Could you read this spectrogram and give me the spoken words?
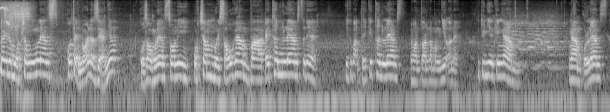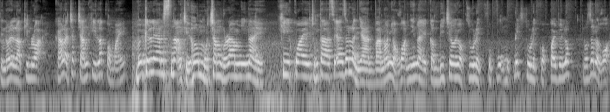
đây là một trong những lens có thể nói là rẻ nhất của dòng lens Sony. 116g và cái thân lens đây này. Như các bạn thấy, cái thân lens hoàn toàn là bằng nhựa này. Tuy nhiên cái ngàm ngàm của lens thì nó lại là kim loại khá là chắc chắn khi lắp vào máy. Với cái lens nặng chỉ hơn 100g như này, khi quay chúng ta sẽ rất là nhàn và nó nhỏ gọn như này, cầm đi chơi hoặc du lịch, phục vụ mục đích du lịch hoặc quay vlog, nó rất là gọn.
